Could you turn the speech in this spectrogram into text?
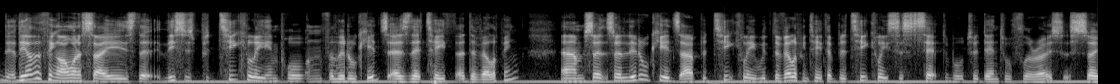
the, the other thing I want to say is that this is particularly important for little kids as their teeth are developing. Um, so, so little kids are particularly with developing teeth are particularly susceptible to dental fluorosis. So,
